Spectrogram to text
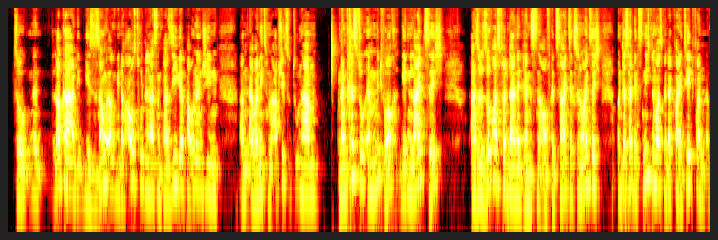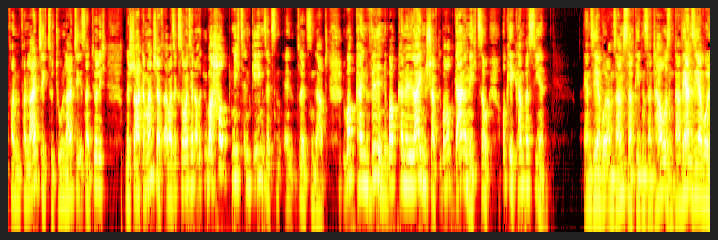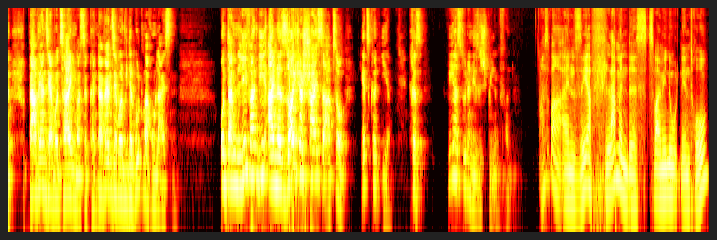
so ne, locker die, die Saison irgendwie noch austrudeln lassen, ein paar Siege, ein paar Unentschieden, ähm, aber nichts mit dem Abstieg zu tun haben. Und dann kriegst du am Mittwoch gegen Leipzig also sowas von deine Grenzen aufgezeigt, 96. Und das hat jetzt nicht nur was mit der Qualität von, von, von Leipzig zu tun. Leipzig ist natürlich eine starke Mannschaft, aber 96 hat auch überhaupt nichts entgegensetzen äh, zu setzen gehabt. Überhaupt keinen Willen, überhaupt keine Leidenschaft, überhaupt gar nichts. So, okay, kann passieren. Werden sie ja wohl am Samstag gegen Sandhausen, da werden sie ja wohl, da werden sie ja wohl zeigen, was sie können. Da werden sie ja wohl Wiedergutmachung leisten. Und dann liefern die eine solche Scheiße ab. So, jetzt könnt ihr. Chris, wie hast du denn dieses Spiel empfunden? Das war ein sehr flammendes Zwei-Minuten-Intro.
